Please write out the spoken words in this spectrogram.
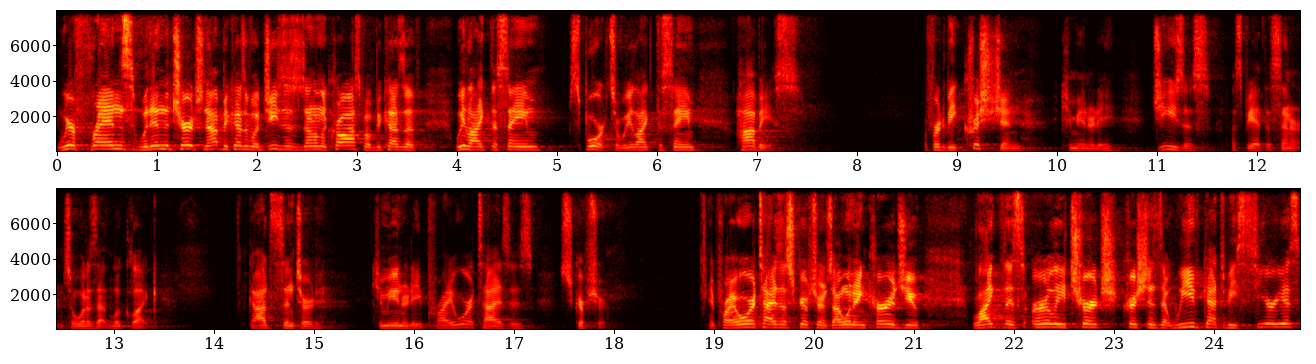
we're friends within the church, not because of what Jesus has done on the cross, but because of we like the same sports or we like the same hobbies. But for it to be Christian community, Jesus must be at the center. And so, what does that look like? God centered community prioritizes Scripture. It prioritizes Scripture. And so, I want to encourage you, like this early church Christians, that we've got to be serious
